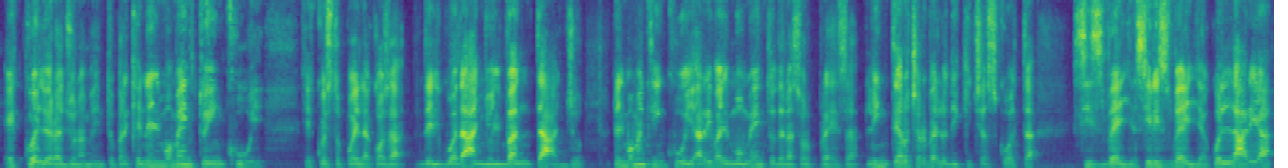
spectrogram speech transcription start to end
E quello è il ragionamento, perché nel momento in cui, che questo poi è la cosa del guadagno, il vantaggio, nel momento in cui arriva il momento della sorpresa, l'intero cervello di chi ci ascolta si sveglia, si risveglia, quell'area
